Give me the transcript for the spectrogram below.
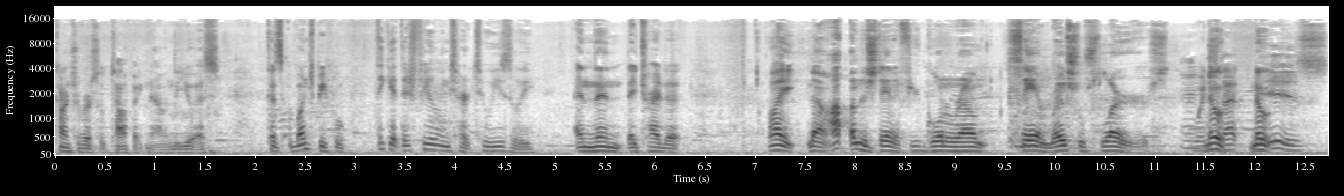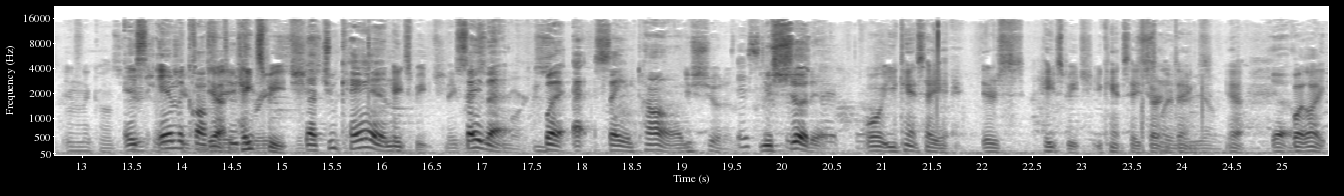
controversial topic now in the U.S. Because a bunch of people they get their feelings hurt too easily, and then they try to like Now I understand if you're going around saying racial slurs Which No, that no. is in the Constitution. It's in the You Constitution. Yeah, hate speech. that you can hate speech. make say that, remarks. but at the same time, you shouldn't. It's You shouldn't. disrespectful. Well, you can't say there's hate speech. You can't say certain Slander, things. yeah. Yeah. Yeah. But like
